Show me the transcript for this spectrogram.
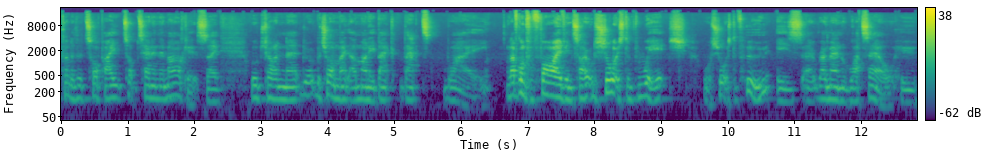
kind of the top eight, top ten in their market. So we'll try and uh, we'll try and make our money back that way. And I've gone for five in total, the shortest of which, or shortest of whom, is uh, Romain Vartel, who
